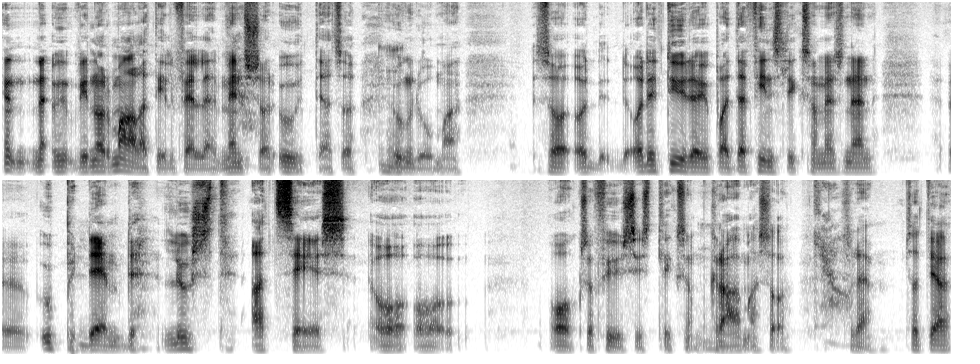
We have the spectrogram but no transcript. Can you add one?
än vid normala tillfällen, människor ute, alltså ungdomar. Så, och, och det tyder ju på att det finns liksom en sån här uh, uppdämd lust att ses och, och, och också fysiskt liksom kramas och sådär. Så att jag,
